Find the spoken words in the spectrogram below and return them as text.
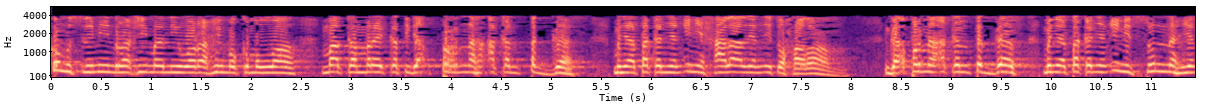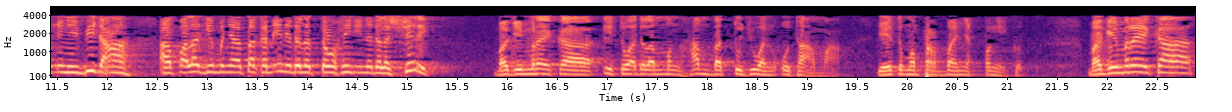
Kaum muslimin rahimani wa rahimakumullah, maka mereka tidak pernah akan tegas menyatakan yang ini halal, yang itu haram. Enggak pernah akan tegas menyatakan yang ini sunnah, yang ini bid'ah. Apalagi menyatakan ini adalah tauhid, ini adalah syirik. Bagi mereka itu adalah menghambat tujuan utama. Yaitu memperbanyak pengikut. Bagi mereka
